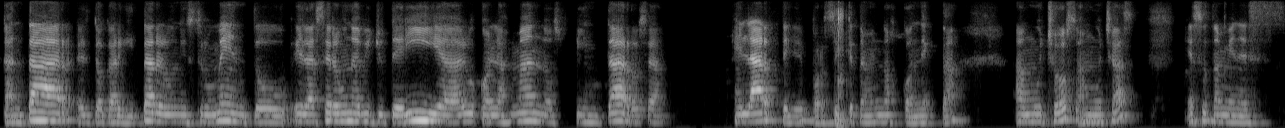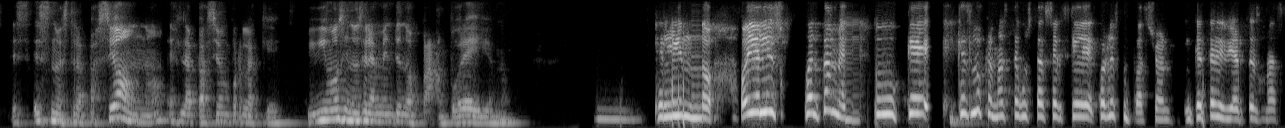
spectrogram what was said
cantar, el tocar guitarra, un instrumento, el hacer una billutería, algo con las manos, pintar, o sea, el arte por sí que también nos conecta a muchos, a muchas, eso también es, es, nuestra pasión, ¿no? Es la pasión por la que vivimos y no solamente nos pagan por ello, ¿no? Mm, qué lindo. Oye, Liz, cuéntame tú, ¿qué, ¿qué, es lo que más te gusta hacer? ¿Qué, ¿Cuál es tu pasión? ¿En qué te diviertes más?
